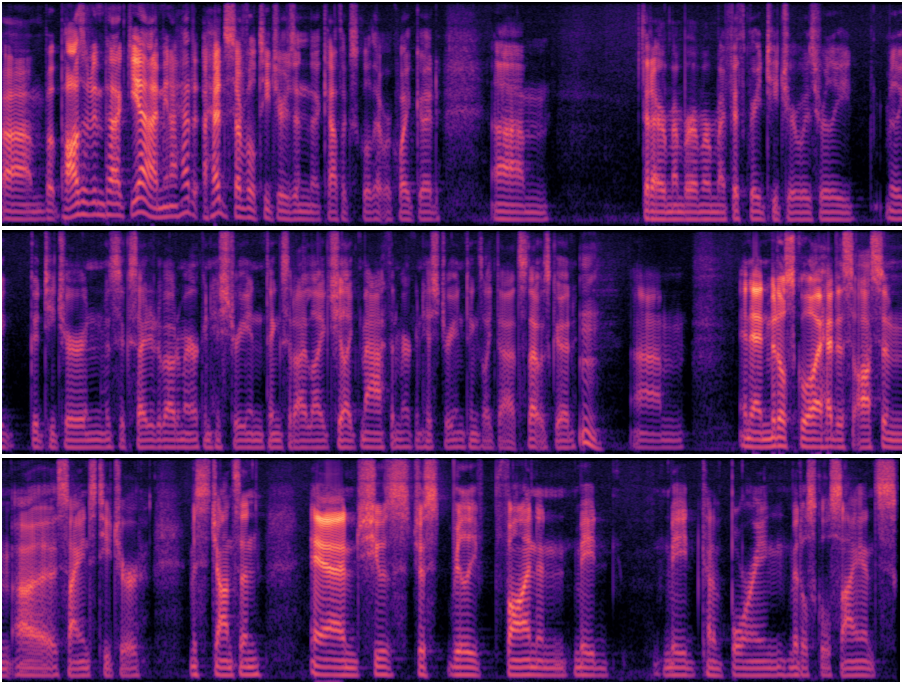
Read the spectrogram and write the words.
um, but positive impact. Yeah, I mean, I had I had several teachers in the Catholic school that were quite good. Um, that I remember. I remember my fifth grade teacher was really really good teacher and was excited about American history and things that I liked. She liked math and American history and things like that. So that was good. Um, and then middle school, I had this awesome uh, science teacher, Mrs. Johnson, and she was just really fun and made made kind of boring middle school science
